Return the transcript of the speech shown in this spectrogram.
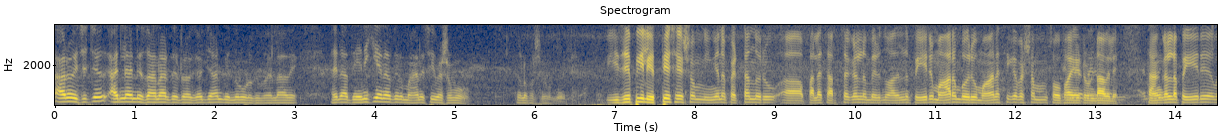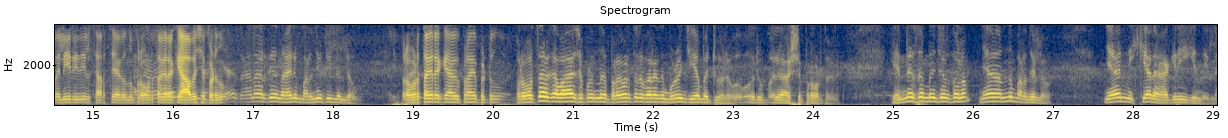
ആലോചിച്ചിട്ട് അതിനെ സ്ഥാനാർത്ഥി ഇട്ട് വെക്കുക ഞാൻ പിന്തുണ കൊടുക്കുന്നത് അല്ലാതെ അതിനകത്ത് എനിക്ക് അതിനകത്തൊരു മാനസിക വിഷമവും അങ്ങനെയുള്ള പ്രശ്നമൊന്നുമില്ല ബി ജെ പിയിൽ എത്തിയ ശേഷം ഇങ്ങനെ പെട്ടെന്നൊരു പല ചർച്ചകളിലും വരുന്നു. അതിൽ നിന്ന് പേര് മാറുമ്പോൾ ഒരു മാനസിക വിഷമം സ്വാഭാവികമായിട്ടും ഉണ്ടാവില്ലേ? താങ്കളുടെ പേര് വലിയ രീതിയിൽ ചർച്ചയാകുന്നു പ്രവർത്തകരൊക്കെ ആവശ്യപ്പെടുന്നു. സ്ഥാനാർത്ഥിയെന്ന് ആരും പറഞ്ഞിട്ടില്ലല്ലോ. പ്രവർത്തകരൊക്കെ അഭിപ്രായപ്പെട്ടു. പ്രവർത്തകർക്ക് അവകാശപ്പെടുന്ന പ്രവർത്തകർ പറയുന്നത് മുഴുവൻ ചെയ്യാൻ പറ്റുമല്ലോ ഒരു രാഷ്ട്രീയ പ്രവർത്തകർ എന്നെ സംബന്ധിച്ചിടത്തോളം ഞാൻ അന്നും പറഞ്ഞല്ലോ ഞാൻ നിൽക്കാൻ ആഗ്രഹിക്കുന്നില്ല.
